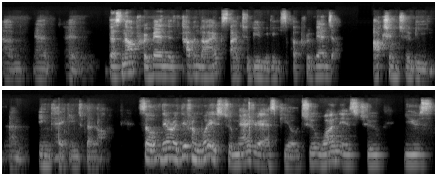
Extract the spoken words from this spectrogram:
um, uh, uh, does not prevent the carbon dioxide to be released, but prevent oxygen to be um, intake into the lung. So there are different ways to measure SpO2. One is to use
